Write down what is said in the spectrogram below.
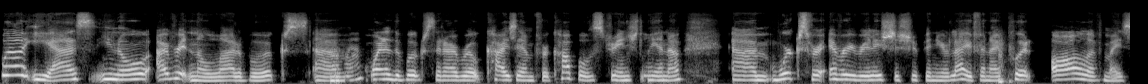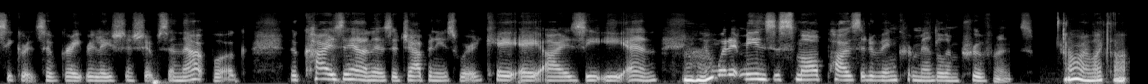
Well, yes. You know, I've written a lot of books. Um, mm-hmm. One of the books that I wrote, Kaizen for Couples, strangely enough, um, works for every relationship in your life. And I put all of my secrets of great relationships in that book. The Kaizen is a Japanese word, K A I Z E N. Mm-hmm. And what it means is small, positive, incremental improvements. Oh, I like that.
